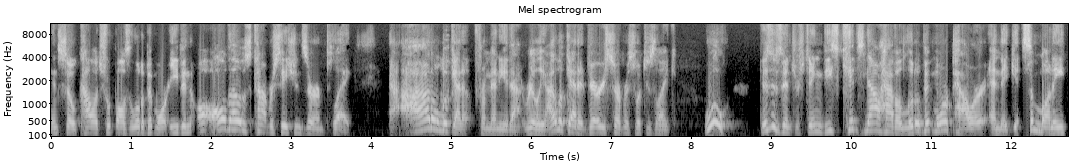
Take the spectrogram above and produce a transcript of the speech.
And so college football is a little bit more even. All, all those conversations are in play. I I don't look at it from any of that, really. I look at it very surface, which is like, woo, this is interesting. These kids now have a little bit more power and they get some money.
